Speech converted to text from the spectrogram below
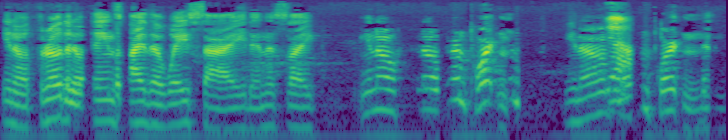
you know, throw the things by the wayside, and it's like, you know, they're important. You know, Yeah. they're important. And,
